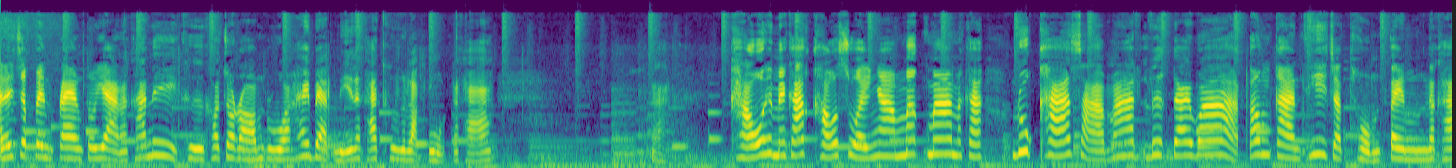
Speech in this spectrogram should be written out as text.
อันนี้จะเป็นแปลงตัวอย่างนะคะ นี่คือเขาจะล้อมรั้วให้แบบนี้นะคะ คือหลักหมุดนะคะะเขาเห็นไหมคะเขาสวยงามมากๆนะคะ ลูกค้าสามารถเลือกได้ว่าต้องการที่จะถมเต็มนะคะ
